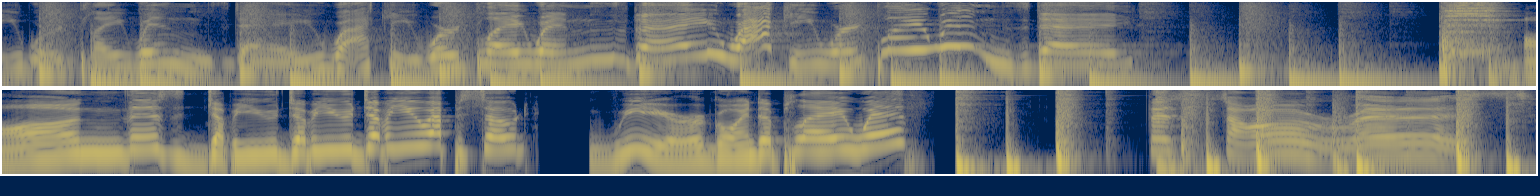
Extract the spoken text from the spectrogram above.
Wacky Wordplay Wednesday. Wacky Wordplay Wednesday. Wacky Wordplay Wednesday. On this WWW episode, we're going to play with Thesaurus.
